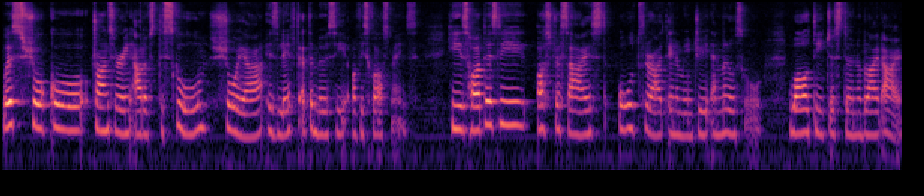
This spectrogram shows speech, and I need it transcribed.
With Shoko transferring out of the school, Shoya is left at the mercy of his classmates. He is heartlessly ostracized all throughout elementary and middle school, while teachers turn a blind eye.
